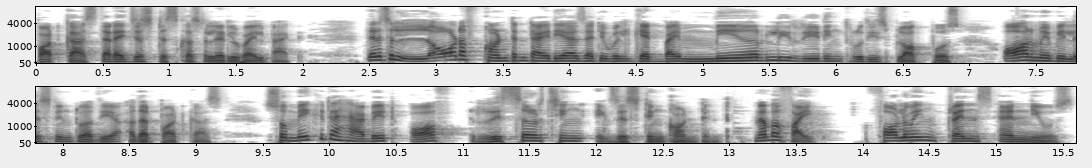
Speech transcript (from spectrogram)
podcasts that I just discussed a little while back. There is a lot of content ideas that you will get by merely reading through these blog posts or maybe listening to the other podcasts. So make it a habit of researching existing content. Number five, following trends and news.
